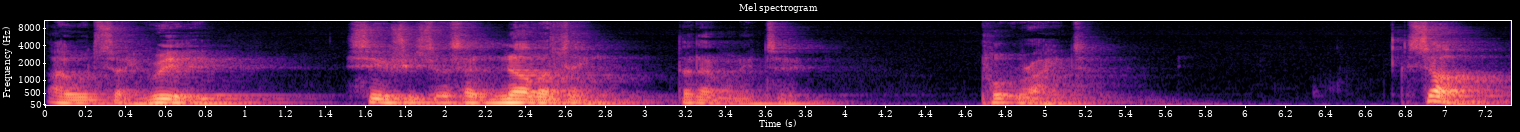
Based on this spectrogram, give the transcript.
I would say, really. Seriously, so that's another thing that I wanted to put right. So,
